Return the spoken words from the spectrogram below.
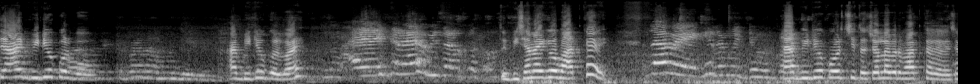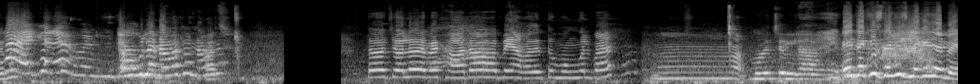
দে, আয় ভিডিও করব। আর ভিডিও করব আয়। তুই বিছানায় কেউ ভাত করো হ্যাঁ ভিডিও করছি তো চলো এবার ভাত খাবে চলো। আচ্ছা। তো চলো এবার খাওয়া দাওয়া হবে আমাদের তো মঙ্গলবার। মনে চললা এই দেখিস দেখিস লেগে যাবে।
